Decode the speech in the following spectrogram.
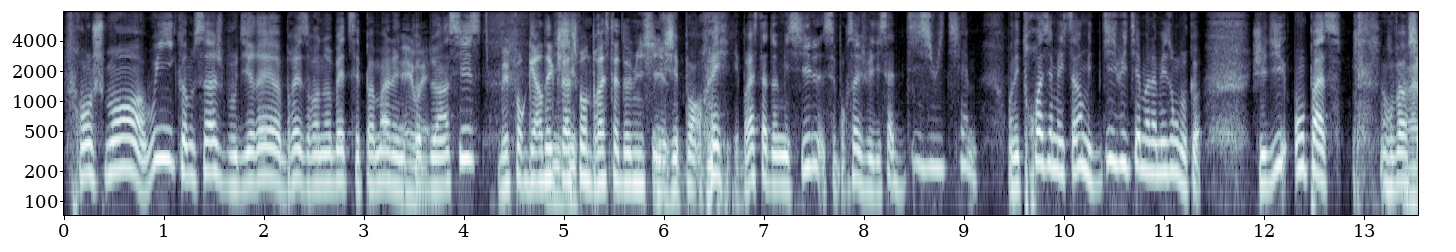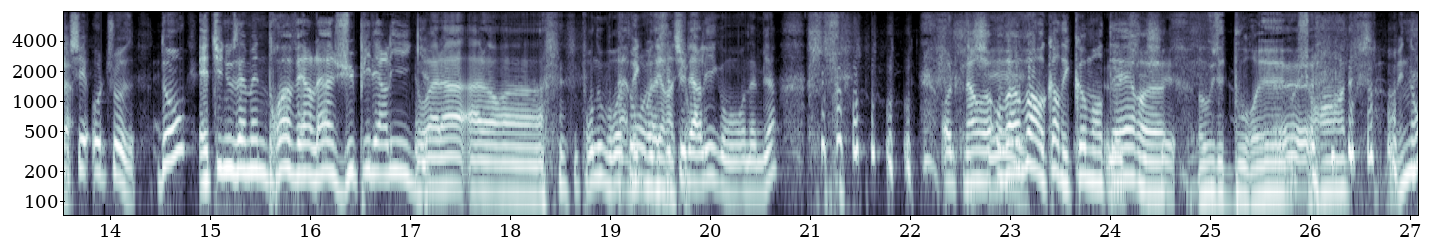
Franchement, oui, comme ça, je vous dirais, brest renobet c'est pas mal, une eh cote de 1-6. Mais il faut regarder le classement de Brest à domicile. J'ai pas... Oui, et Brest à domicile, c'est pour ça que je lui ai dit ça, 18e. On est 3e à l'extérieur, mais 18e à la maison. Donc, euh, j'ai dit, on passe. on va chercher autre chose. Donc. Et tu nous amènes droit vers la Jupiler League. Voilà, alors, euh, pour nous, Bretons, la Jupiler League, on, aime bien. Oh, non, on va avoir encore des commentaires. Euh, oh, vous êtes bourré, mais non,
